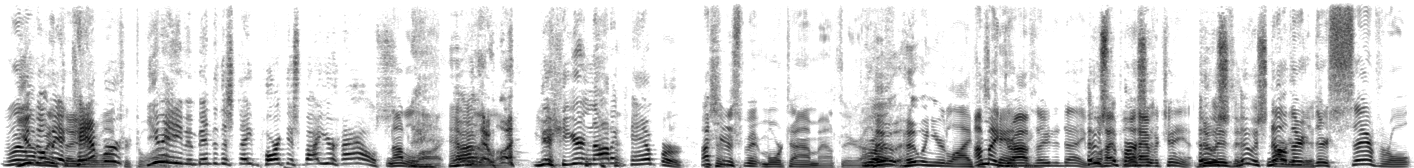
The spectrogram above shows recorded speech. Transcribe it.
Well, you I've gonna be a camper? once or twice. You ain't even been to the state park that's by your house. Not a lot. Not a lot. You're, you're not a camper. I should have spent more time out there. Who, who in your life? I is may camping? drive through today. Who's we'll, ha- the we'll person- have a chance. who Who is- is it? who has no, started there, this? there's several.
